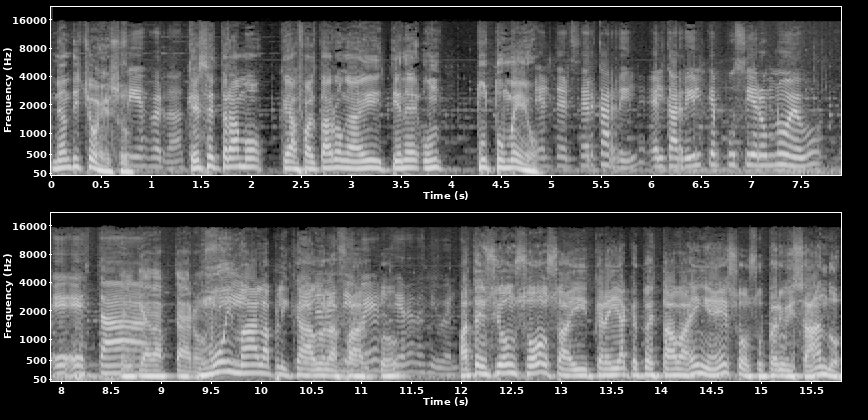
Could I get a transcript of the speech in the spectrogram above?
me han dicho eso. Sí, es verdad. Que ese tramo que asfaltaron ahí tiene un tutumeo. El tercer carril, el carril que pusieron nuevo, eh, está... El que adaptaron. Muy mal aplicado el desnivel, asfalto. tiene desnivel. Atención Sosa, y creía que tú estabas en eso, supervisando.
